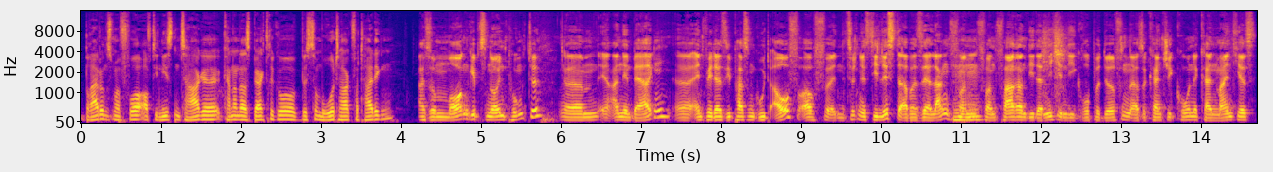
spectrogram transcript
bereite uns mal vor auf die nächsten Tage. Kann er das Bergtrikot bis zum Ruhetag verteidigen? Also morgen gibt's neun Punkte ähm, an den Bergen. Äh, entweder sie passen gut auf, auf äh, inzwischen ist die Liste aber sehr lang von, Mhm. von Fahrern, die dann nicht in die Gruppe dürfen. Also kein Chicone, kein Meintjes.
